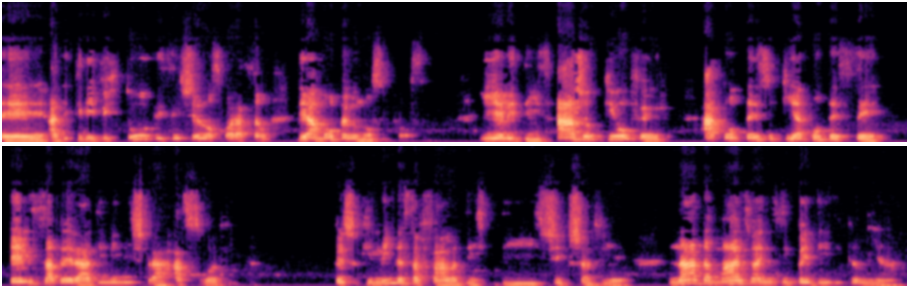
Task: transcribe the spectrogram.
é, adquirir virtudes, encher nosso coração de amor pelo nosso próximo. E ele diz: haja o que houver, aconteça o que acontecer, ele saberá administrar a sua vida. Veja que linda essa fala de, de Chico Xavier. Nada mais vai nos impedir de caminhar.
